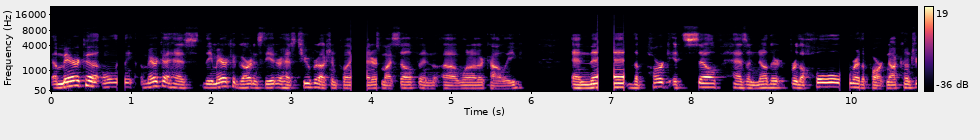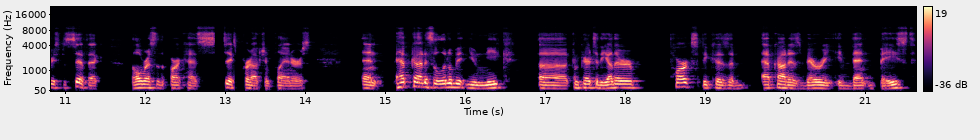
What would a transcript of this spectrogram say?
America only America has the America Gardens Theater has two production planners, myself and uh, one other colleague, and then the park itself has another for the whole rest of the park, not country specific. The whole rest of the park has six production planners, and Epcot is a little bit unique uh, compared to the other parks because Epcot is very event based,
